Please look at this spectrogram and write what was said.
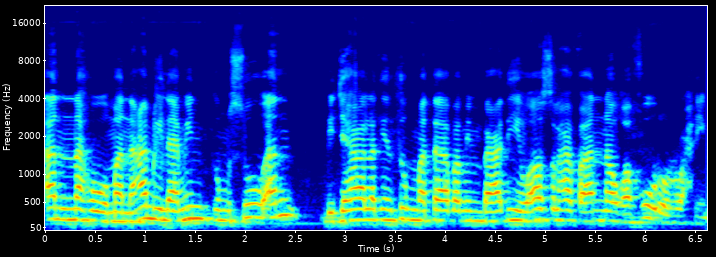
আন্নাহু মান আমিলা মিনকুম সুআন বিজাহালাতিন থুম্মা তাবা মিন বাদিহি ওয়া আসলাহা ফাআন্নাহু গফুরুর রহিম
